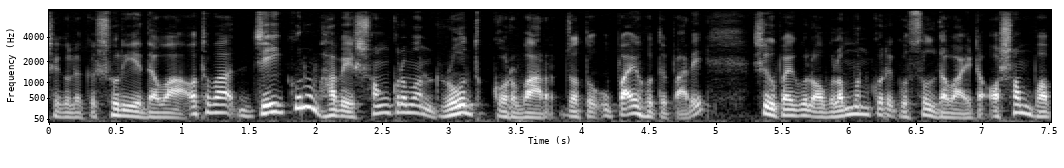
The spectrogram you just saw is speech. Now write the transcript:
সেগুলোকে সরিয়ে দেওয়া অথবা যেই কোনোভাবে সংক্রমণ রোধ করবার যত উপায় হতে পারে সেই উপায়গুলো অবলম্বন করে গোসল দেওয়া এটা অসম্ভব,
